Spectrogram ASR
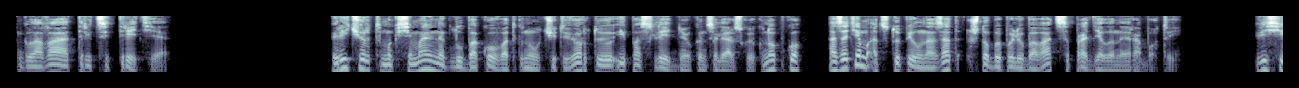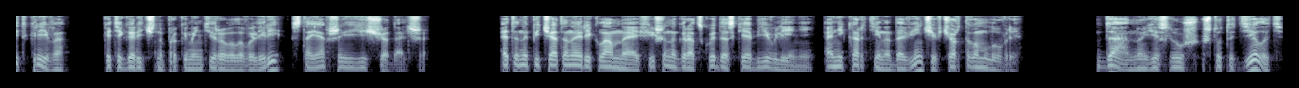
Глава 33. Ричард максимально глубоко воткнул четвертую и последнюю канцелярскую кнопку, а затем отступил назад, чтобы полюбоваться проделанной работой. «Висит криво», — категорично прокомментировала Валерий, стоявшая еще дальше. «Это напечатанная рекламная афиша на городской доске объявлений, а не картина да Винчи в чертовом Лувре». «Да, но если уж что-то делать...»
